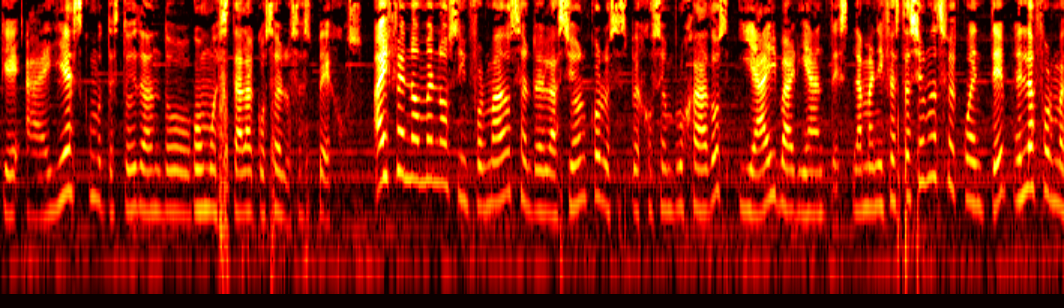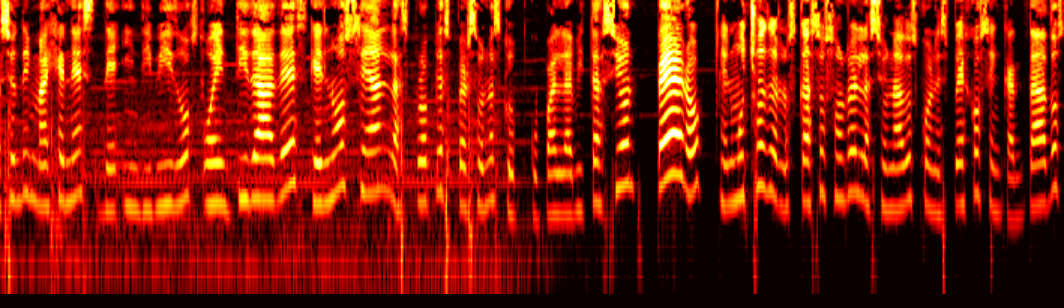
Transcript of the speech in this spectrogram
que ahí es como te estoy dando cómo está la cosa de los espejos. Hay fenómenos informados en relación con los espejos embrujados y hay variantes. La manifestación más frecuente es la formación de imágenes de individuos o entidades que no sean las propias personas que ocupan la habitación, pero en muchos de los casos son relacionados con espejos encantados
